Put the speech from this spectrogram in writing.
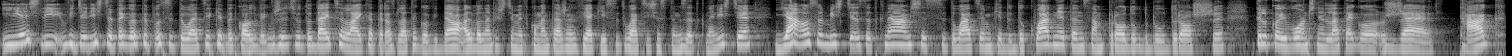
I jeśli widzieliście tego typu sytuacje kiedykolwiek w życiu, to dajcie lajka teraz dla tego wideo albo napiszcie mi w komentarzach, w jakiej sytuacji się z tym zetknęliście. Ja osobiście zetknęłam się z sytuacją, kiedy dokładnie ten sam produkt był droższy, tylko i wyłącznie dlatego, że tak,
